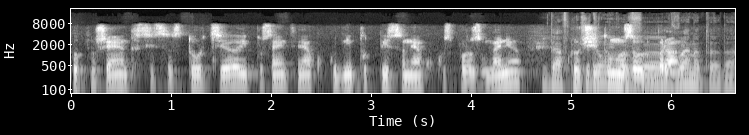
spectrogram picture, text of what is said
отношенията си с Турция и последните няколко дни подписа няколко споразумения, да, включително, включително за отбрана. Военната, да.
